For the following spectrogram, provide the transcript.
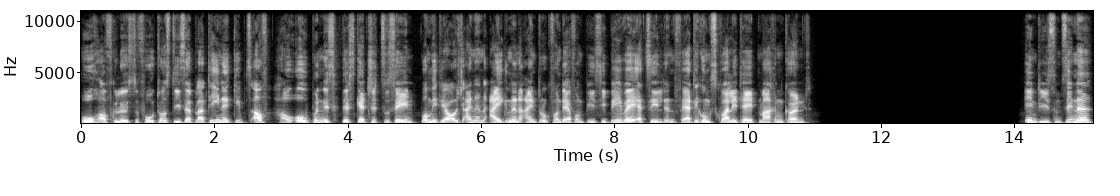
Hochaufgelöste Fotos dieser Platine gibt's auf How Open is this Gadget zu sehen, womit ihr euch einen eigenen Eindruck von der von PCBWay erzielten Fertigungsqualität machen könnt. In diesem Sinne,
